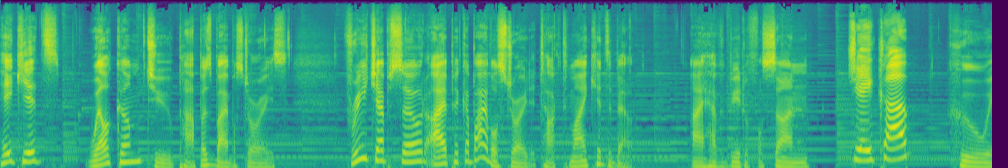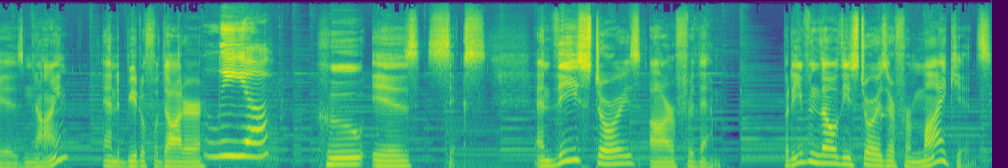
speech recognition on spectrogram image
Hey kids, welcome to Papa's Bible Stories. For each episode, I pick a Bible story to talk to my kids about. I have a beautiful son Jacob, who is nine and a beautiful daughter Leah, who is six. And these stories are for them. But even though these stories are for my kids,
